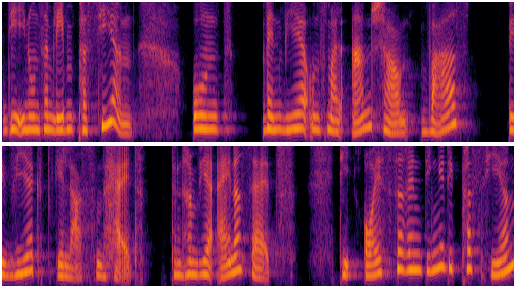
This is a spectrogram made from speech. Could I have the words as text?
die in unserem Leben passieren. Und wenn wir uns mal anschauen, was bewirkt Gelassenheit, dann haben wir einerseits die äußeren Dinge, die passieren,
